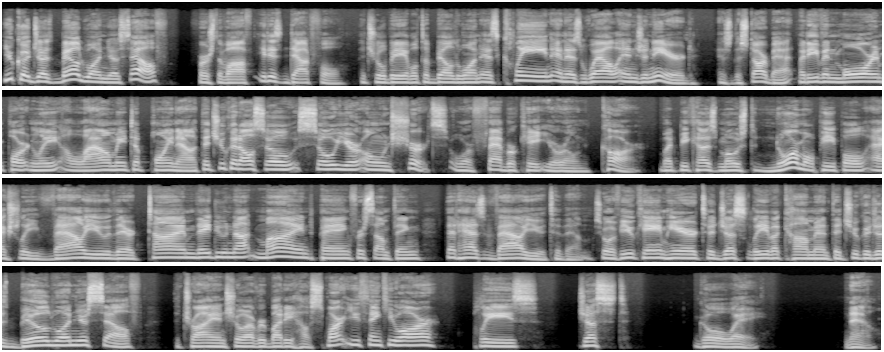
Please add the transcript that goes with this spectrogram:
You could just build one yourself. First of all, it is doubtful that you'll be able to build one as clean and as well engineered as the Starbatt. But even more importantly, allow me to point out that you could also sew your own shirts or fabricate your own car. But because most normal people actually value their time, they do not mind paying for something that has value to them. So if you came here to just leave a comment that you could just build one yourself to try and show everybody how smart you think you are, please just go away now.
